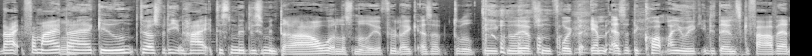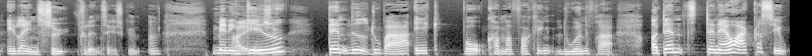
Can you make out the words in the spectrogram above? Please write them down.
nej. For mig, der er geden. Det er også fordi en haj, det er sådan lidt ligesom en drage eller sådan noget. Jeg føler ikke, altså, du ved, det er ikke noget, jeg sådan frygter. Jamen, altså, det kommer jo ikke i det danske farvand, eller i en sø, for den sags skyld. Men en gede, den ved du bare ikke, hvor kommer fucking lurene fra. Og den, den er jo aggressiv.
